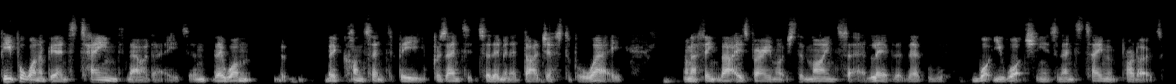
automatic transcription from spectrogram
people want to be entertained nowadays, and they want the content to be presented to them in a digestible way. And I think that is very much the mindset at LIV that, that what you're watching is an entertainment product.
